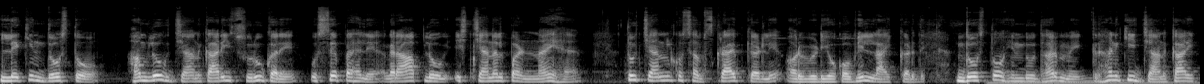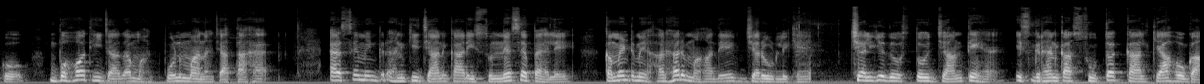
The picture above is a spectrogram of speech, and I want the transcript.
लेकिन दोस्तों, हम लोग जानकारी शुरू करें। उससे पहले अगर आप लोग इस चैनल पर नए हैं तो चैनल को सब्सक्राइब कर लें और वीडियो को भी लाइक कर दें। दोस्तों, हिंदू धर्म में ग्रहण की जानकारी को बहुत ही ज़्यादा महत्वपूर्ण माना जाता है। ऐसे में ग्रहण की जानकारी सुनने से पहले कमेंट में हर हर महादेव ज़रूर लिखें। चलिए दोस्तों, जानते हैं इस ग्रहण का सूतक काल क्या होगा,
